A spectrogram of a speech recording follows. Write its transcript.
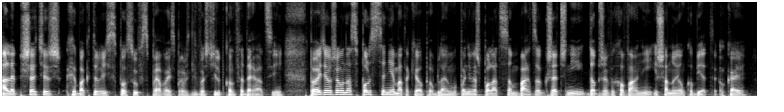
ale przecież chyba któryś z posłów z Prawa i Sprawiedliwości lub Konfederacji powiedział, że u nas w Polsce nie ma takiego problemu, ponieważ Polacy są bardzo grzeczni, dobrze wychowani i szanują kobiety, okej? Okay?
